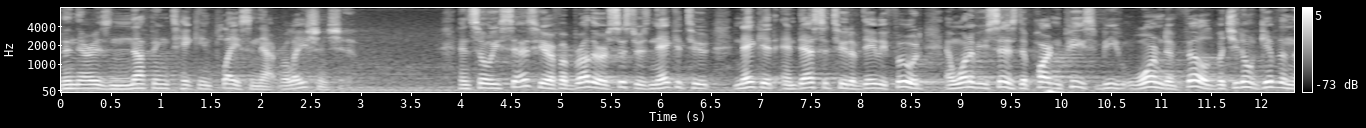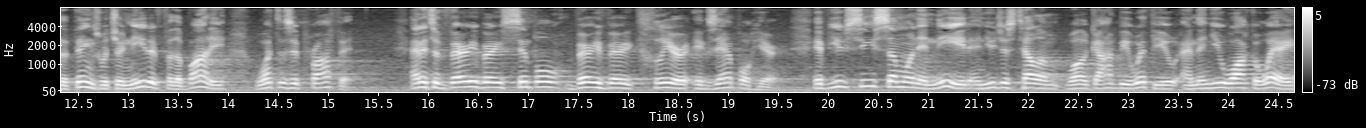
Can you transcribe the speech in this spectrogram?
Then there is nothing taking place in that relationship. And so he says here if a brother or sister is naked, to, naked and destitute of daily food, and one of you says, Depart in peace, be warmed and filled, but you don't give them the things which are needed for the body, what does it profit? And it's a very, very simple, very, very clear example here. If you see someone in need and you just tell them, Well, God be with you, and then you walk away,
